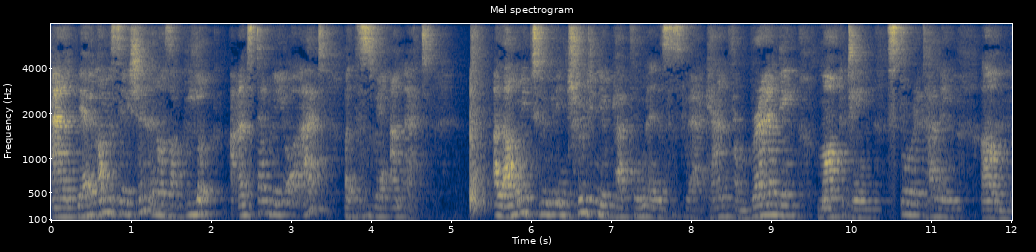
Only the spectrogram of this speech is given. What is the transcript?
And we had a conversation and I was like, look, I understand where you are at, but this is where I'm at. Allow me to intrude in your platform and assist where I can from branding, marketing, storytelling, um,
